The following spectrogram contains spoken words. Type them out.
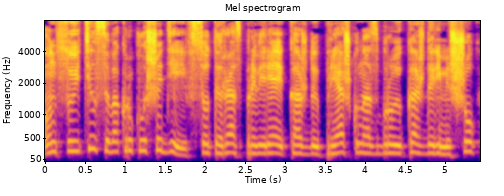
Он суетился вокруг лошадей, в сотый раз проверяя каждую пряжку на сбрую, каждый ремешок,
